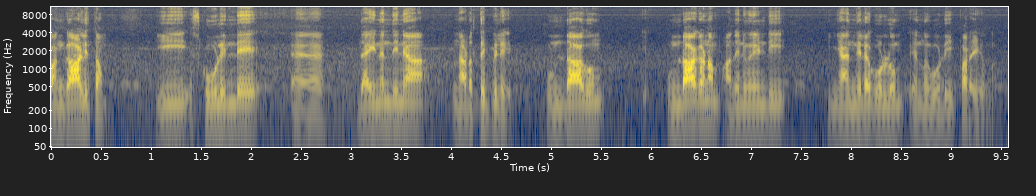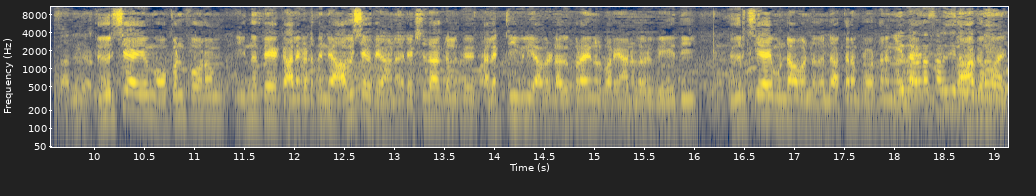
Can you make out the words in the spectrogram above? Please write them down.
പങ്കാളിത്തം ഈ സ്കൂളിന്റെ ദൈനംദിന നടത്തിപ്പിൽ ഉണ്ടാകും ഉണ്ടാകണം അതിനുവേണ്ടി ഞാൻ നിലകൊള്ളും എന്നുകൂടി പറയുന്നു. തീർച്ചയായും ഓപ്പൺ ഫോറം ഇന്നത്തെ കാലഘട്ടത്തിന്റെ ആവശ്യകതയാണ്. രക്ഷിതാക്കൾക്ക് കലക്റ്റീവ്ലി അവരുടെ അഭിപ്രായങ്ങൾ പറയാനുള്ള ഒരു വേദി തീർച്ചയായും ഉണ്ടാവേണ്ടതുണ്ട്. അത്തരം പ്രവർത്തനങ്ങളുടെ ഭാഗമായി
